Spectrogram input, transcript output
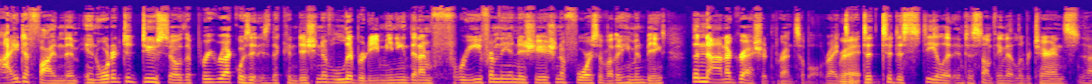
I define them. In order to do so, the prerequisite is the condition of liberty, meaning that I'm free from the initiation of force of other human beings, the non aggression principle, right? Right. To, to, to distill it into something that libertarians uh,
